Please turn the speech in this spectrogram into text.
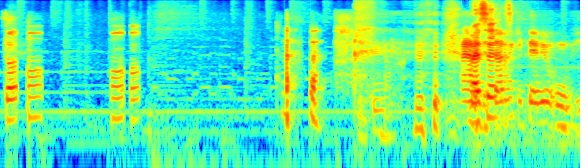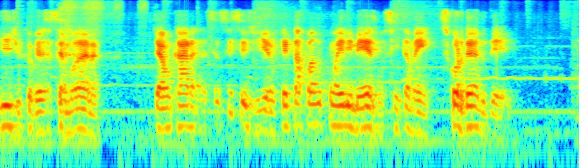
Então... Cara, Mas você sabe que teve um vídeo que eu vi essa semana, que é um cara, não sei se vocês viram, que ele tá falando com ele mesmo, assim também, discordando dele.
